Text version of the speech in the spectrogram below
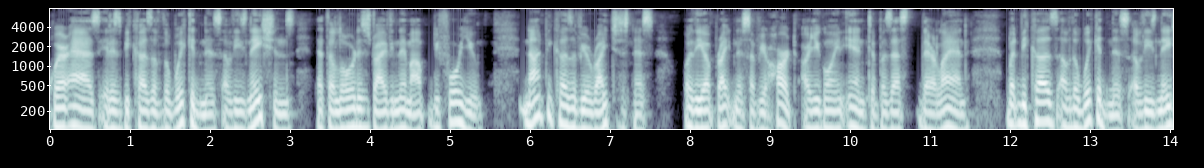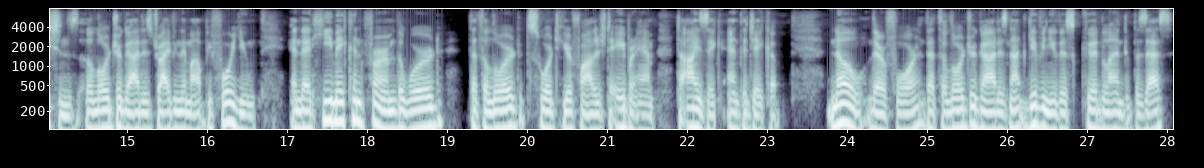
whereas it is because of the wickedness of these nations that the Lord is driving them out before you. Not because of your righteousness or the uprightness of your heart are you going in to possess their land, but because of the wickedness of these nations the Lord your God is driving them out before you, and that he may confirm the word that the Lord swore to your fathers, to Abraham, to Isaac, and to Jacob. Know, therefore, that the Lord your God is not giving you this good land to possess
